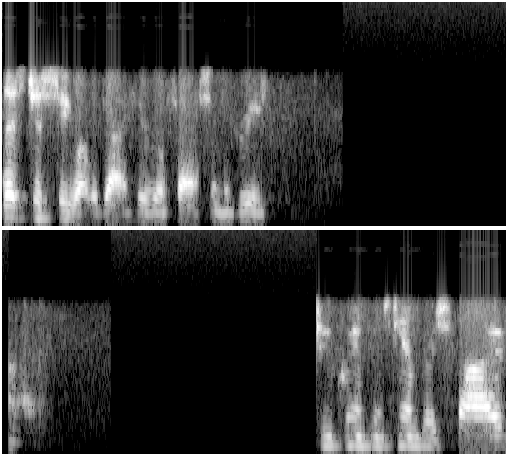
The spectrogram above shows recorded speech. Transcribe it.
Let's just see what we got here real fast in the Greek. Two Corinthians ten verse five.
